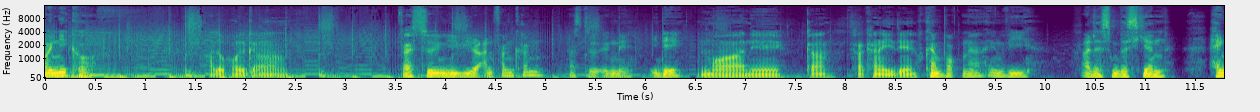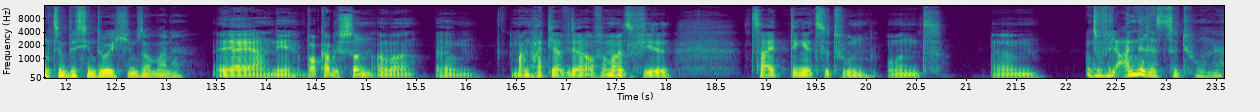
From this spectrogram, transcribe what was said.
Moin Nico. Hallo Holger. Weißt du irgendwie, wie wir anfangen können? Hast du irgendeine Idee? Boah, nee, gar, gar keine Idee. Kein Bock, ne? Irgendwie alles ein bisschen, hängt so ein bisschen durch im Sommer, ne? Ja, ja, nee, Bock habe ich schon, aber ähm, man hat ja wieder auf einmal so viel Zeit, Dinge zu tun und ähm, Und so viel anderes zu tun, ne?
